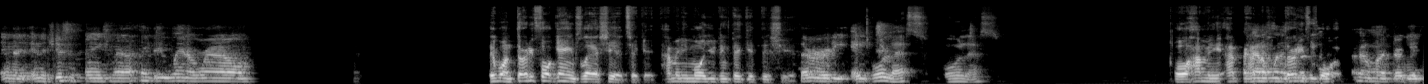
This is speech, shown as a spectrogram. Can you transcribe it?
in the, in the gist of things, man, I think they went around. They won 34 games last year, ticket. How many more you think they get this year? 38 or less, or less. Or how many? How, I got how them many? winning 34. I got them winning 38.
